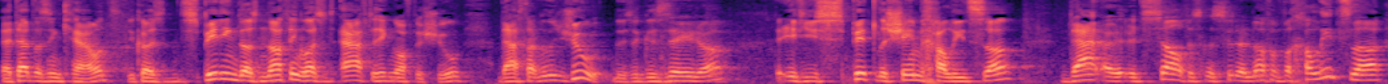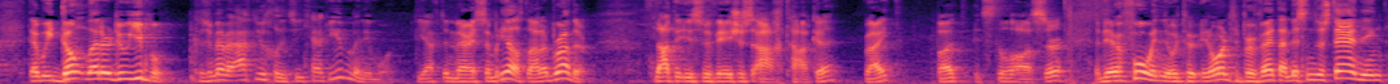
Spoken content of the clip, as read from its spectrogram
that that doesn't count because spitting does nothing unless it's after taking off the shoe. That's not really true. There's a gezerah that if you spit l'shem chalitza, that itself is considered enough of a chalitza that we don't let her do yibum. Because remember, after you chalitza, you can't do yibum anymore. You have to marry somebody else, not a brother. It's not the Yisuf Eshes Achtake, right? But it's still aser. And therefore, in order, to, in order to prevent that misunderstanding,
